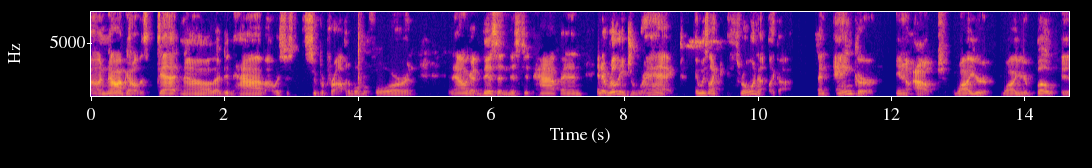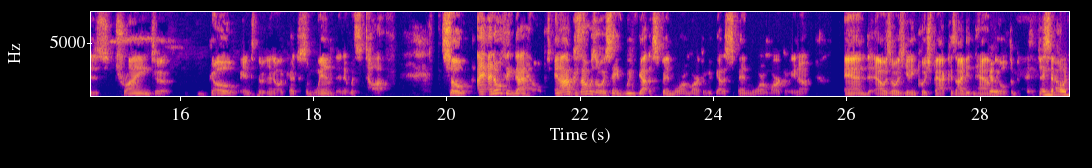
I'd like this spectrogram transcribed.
oh, now I've got all this debt now that I didn't have. I was just super profitable before, and and now I got this, and this didn't happen, and it really dragged. It was like throwing a, like a an anchor, you know, out while your while your boat is trying to go into the you know catch some wind, and it was tough. So I, I don't think that helped, and I because I was always saying we've got to spend more on market, we've got to spend more on market, you know and I was always getting pushback because I didn't have the ultimate. And that was,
